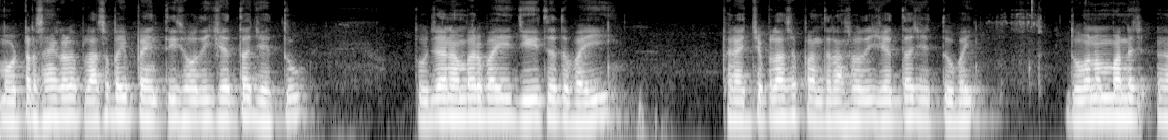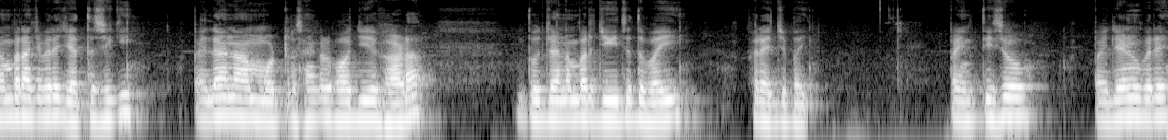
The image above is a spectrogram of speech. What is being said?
ਮੋਟਰਸਾਈਕਲ ਪਲੱਸ ਬਾਈ ਪੈਂਤੀ ਸੌ ਦੀ ਜਿੱਤ ਦਾ ਜੇਤੂ। ਦੂਜਾ ਨੰਬਰ ਬਾਈ ਜੀਤ ਦੁਬਈ, ਫਰਿੱਜ ਪਲੱਸ 1500 ਦੀ ਜਿੱਤ ਦਾ ਜੇਤੂ ਬਾਈ। ਦੋ ਨੰਬਰ ਨੰਬਰਾਂ 'ਚ ਵੀਰੇ ਜਿੱਤ ਸੀਗੀ। ਪਹਿਲਾ ਨਾਮ ਮੋਟਰਸਾਈਕਲ ਫੌਜੀ ਅਖਾੜਾ, ਦੂਜਾ ਨੰਬਰ ਜੀਤ ਦੁਬਈ, ਫਰਿੱਜ ਬਾਈ। 3500 ਪਹਿਲੇ ਨੂੰ ਵੀਰੇ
